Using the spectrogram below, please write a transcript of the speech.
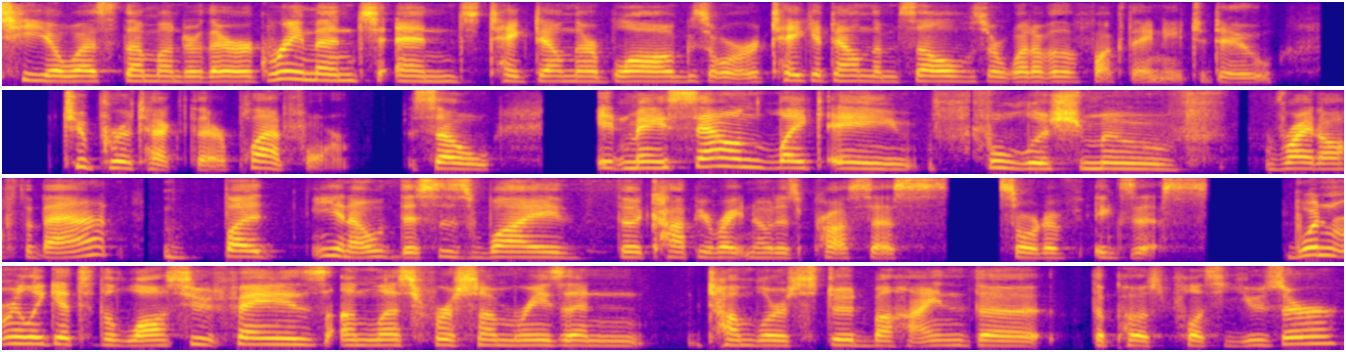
TOS them under their agreement and take down their blogs or take it down themselves or whatever the fuck they need to do to protect their platform. So it may sound like a foolish move right off the bat, but you know, this is why the copyright notice process sort of exists. Wouldn't really get to the lawsuit phase unless for some reason Tumblr stood behind the the Post Plus user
